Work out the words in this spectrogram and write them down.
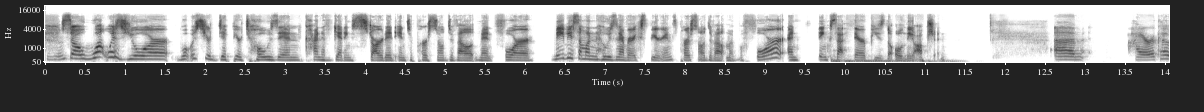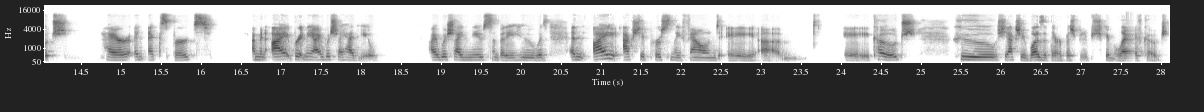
Mm-hmm. So what was your what was your dip your toes in kind of getting started into personal development for maybe someone who's never experienced personal development before and thinks that therapy is the only option? Um, hire a coach, hire an expert. I mean, I, Brittany, I wish I had you. I wish I knew somebody who was, and I actually personally found a, um, a coach who she actually was a therapist, but she became a life coach,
